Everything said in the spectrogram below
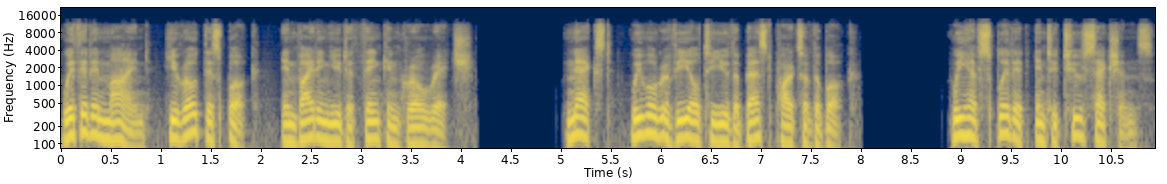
With it in mind, he wrote this book, inviting you to think and grow rich. Next, we will reveal to you the best parts of the book. We have split it into two sections.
